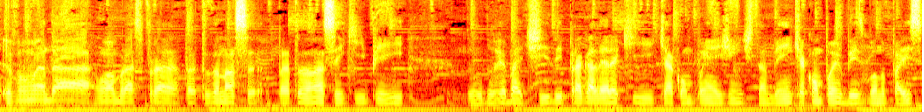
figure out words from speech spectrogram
eu vou mandar um abraço pra, pra, toda, a nossa, pra toda nossa equipe aí do, do Rebatida e pra galera que, que acompanha a gente também, que acompanha o beisebol no país,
